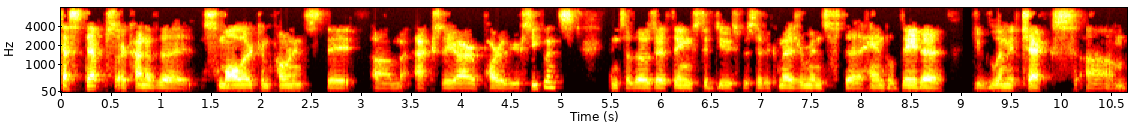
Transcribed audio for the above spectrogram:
Test steps are kind of the smaller components that um, actually are part of your sequence. And so those are things to do specific measurements to handle data, do limit checks, um,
